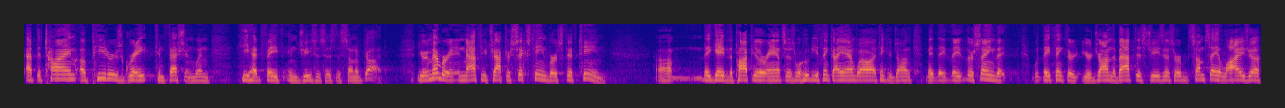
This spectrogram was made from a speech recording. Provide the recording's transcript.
at the time of peter's great confession when he had faith in Jesus as the Son of God. You remember in Matthew chapter 16, verse 15, um, they gave the popular answers. Well, who do you think I am? Well, I think you're John. They, they, they're saying that they think you're John the Baptist, Jesus, or some say Elijah,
